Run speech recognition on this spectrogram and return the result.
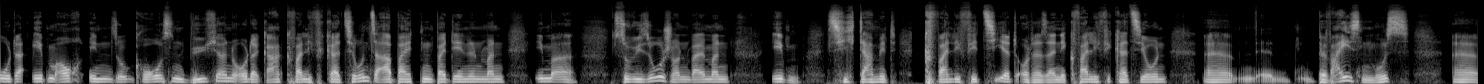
oder eben auch in so großen Büchern oder gar Qualifikationsarbeiten, bei denen man immer sowieso schon, weil man eben sich damit qualifiziert oder seine Qualifikation äh, beweisen muss, äh,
